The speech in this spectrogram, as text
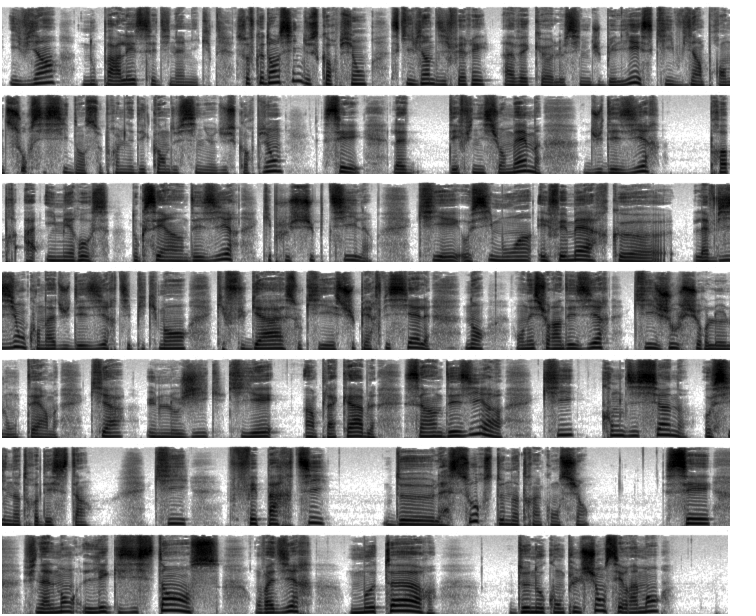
il vient nous parler de ces dynamiques. Sauf que dans le signe du scorpion, ce qui vient différer avec euh, le signe du bélier, ce qui vient prendre source ici dans ce premier décan du signe du scorpion, c'est la définition même du désir propre à Iméros. Donc c'est un désir qui est plus subtil, qui est aussi moins éphémère que euh, la vision qu'on a du désir typiquement, qui est fugace ou qui est superficielle. Non, on est sur un désir qui joue sur le long terme, qui a une logique, qui est implacable. C'est un désir qui conditionne aussi notre destin, qui fait partie de la source de notre inconscient. C'est finalement l'existence, on va dire, moteur de nos compulsions. C'est vraiment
